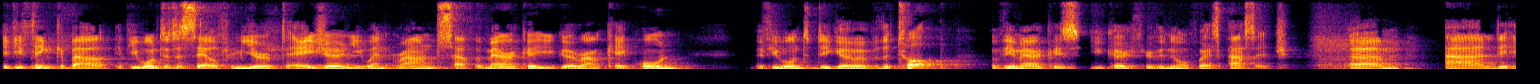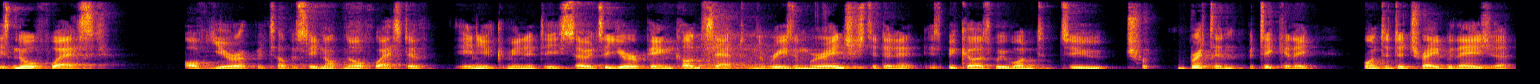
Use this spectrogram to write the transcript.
If you think about, if you wanted to sail from Europe to Asia and you went around South America, you go around Cape Horn. If you wanted to go over the top of the Americas, you go through the Northwest Passage. Um, and it is northwest of Europe. It's obviously not northwest of Inuit community. So it's a European concept. And the reason we're interested in it is because we wanted to, tr- Britain particularly, wanted to trade with Asia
